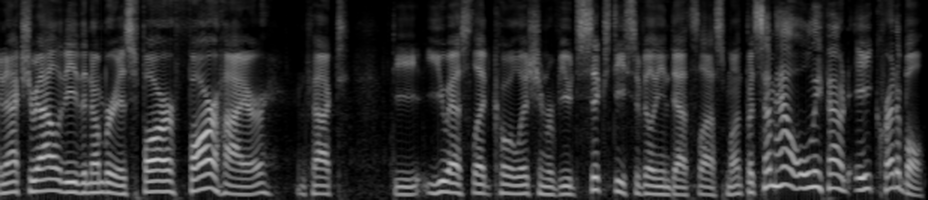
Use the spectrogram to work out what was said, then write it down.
In actuality, the number is far, far higher. In fact, the U.S. led coalition reviewed 60 civilian deaths last month, but somehow only found eight credible.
